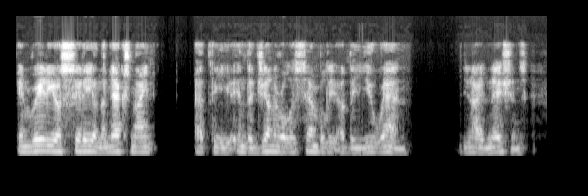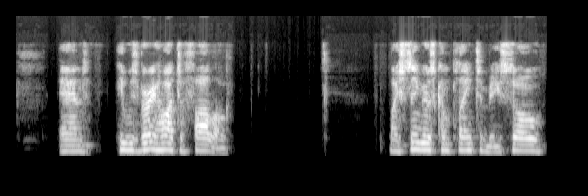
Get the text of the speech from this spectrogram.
in Radio City and the next night at the in the General Assembly of the UN, the United Nations. And he was very hard to follow. My singers complained to me, so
